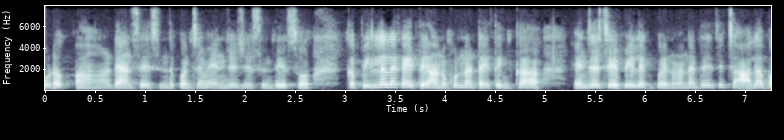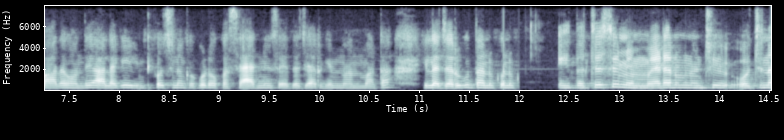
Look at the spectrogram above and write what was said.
కూడా డ్యాన్స్ వేసింది కొంచెం ఎంజాయ్ చేసింది. సో ఇంకా పిల్లలకైతే అనుకున్నట్టయితే ఇంకా ఎంజాయ్ చేపించలేకపోయినాం అనేది అయితే చాలా బాధగా ఉంది. అలాగే ఇంటికి వచ్చినాక కూడా ఒక సాడ్ న్యూస్ అయితే జరిగిందనమాట ఇలా జరుగుద్ది అనుకుని ఇది వచ్చేసి మేము మేడారం నుంచి వచ్చిన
